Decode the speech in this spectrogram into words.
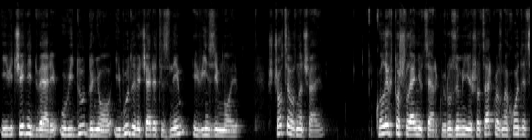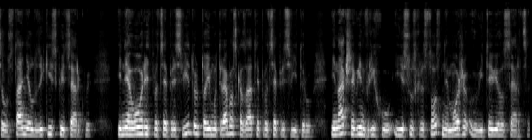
і відчинить двері, увійду до нього і буду вечеряти з ним, і він зі мною. Що це означає? Коли хто членів церкви розуміє, що церква знаходиться у стані Лудикійської церкви і не говорить про це присвітеру, то йому треба сказати про це присвітеру. Інакше він в гріху, і Ісус Христос не може увійти в його серце.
